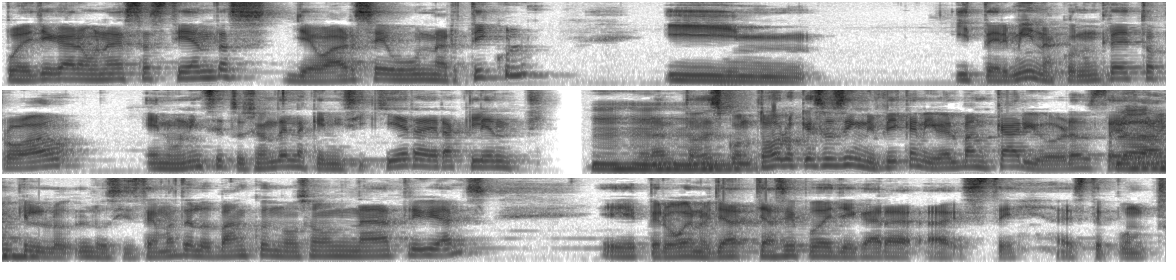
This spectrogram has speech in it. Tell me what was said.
puede llegar a una de estas tiendas, llevarse un artículo y y termina con un crédito aprobado en una institución de la que ni siquiera era cliente. Entonces, con todo lo que eso significa a nivel bancario, ¿verdad? Ustedes saben que los sistemas de los bancos no son nada triviales, eh, pero bueno, ya, ya se puede llegar a, este, a este punto.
